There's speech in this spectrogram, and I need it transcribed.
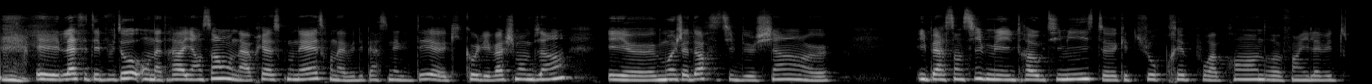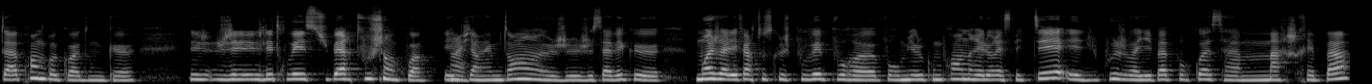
et là, c'était plutôt, on a travaillé ensemble, on a appris à se connaître, on avait des personnalités euh, qui collaient vachement bien. Et euh, moi, j'adore ce type de chien euh, hyper sensible, mais ultra optimiste, qui est toujours prêt pour apprendre. Enfin, il avait tout à apprendre, quoi. Donc, je l'ai trouvé super touchant, quoi. Et puis en même temps, je, je savais que moi, j'allais faire tout ce que je pouvais pour, pour mieux le comprendre et le respecter. Et du coup, je voyais pas pourquoi ça marcherait pas.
